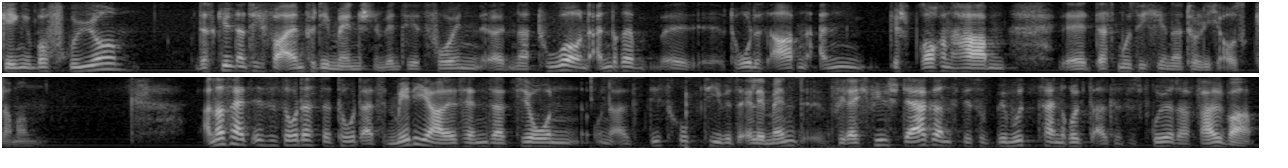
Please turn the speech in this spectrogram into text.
gegenüber früher. Das gilt natürlich vor allem für die Menschen. Wenn Sie jetzt vorhin äh, Natur und andere äh, Todesarten angesprochen haben, äh, das muss ich hier natürlich ausklammern. Andererseits ist es so, dass der Tod als mediale Sensation und als disruptives Element vielleicht viel stärker ins Bewusstsein rückt, als es früher der Fall war.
